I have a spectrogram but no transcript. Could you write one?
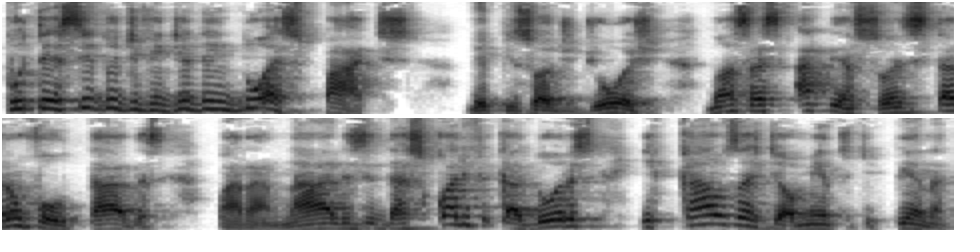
por ter sido dividido em duas partes, no episódio de hoje, nossas atenções estarão voltadas para a análise das qualificadoras e causas de aumento de pena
